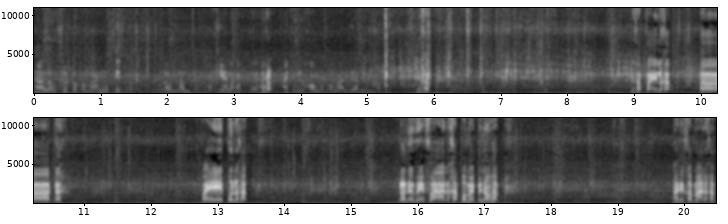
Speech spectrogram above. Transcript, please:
ถ้าเริ่มฝึกกับประมาณติดกับ เริ่มเริ่มจะโอเคแล้วครับแต่ถ้าถ้าจะขึ้นของกับประมาณเดือนหนึงครับนี่ครับนะครับไปแล้วครับเปิดไปปุ่นแล้วครับเราเดินไฟฟ้านะครับผมไม่เป็นน้องครับอ่าเดี๋ยวก็มาแล้วครับ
